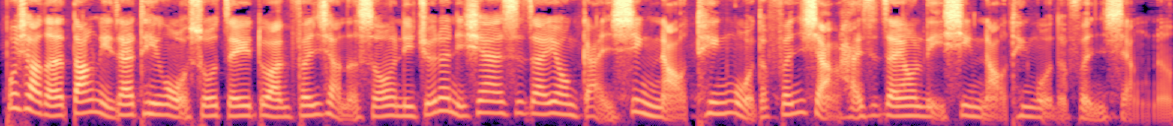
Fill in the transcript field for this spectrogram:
不晓得当你在听我说这一段分享的时候，你觉得你现在是在用感性脑听我的分享，还是在用理性脑听我的分享呢？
